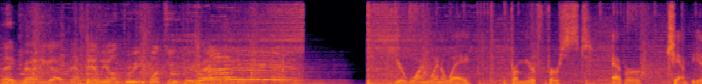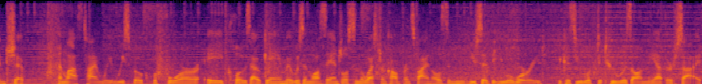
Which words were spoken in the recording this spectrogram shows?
Hey, proud of you guys, man. Family on three. One, two, three. You're one win away from your first ever championship. And last time we, we spoke before a closeout game. It was in Los Angeles in the Western Conference Finals, and you said that you were worried because you looked at who was on the other side.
